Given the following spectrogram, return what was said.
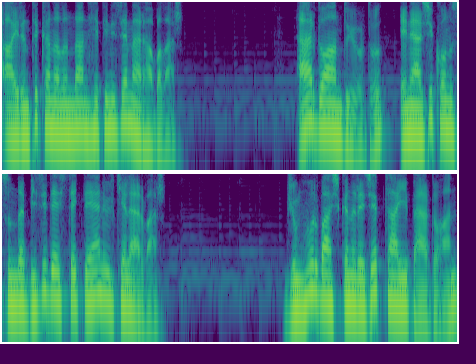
Ayrıntı kanalından hepinize merhabalar. Erdoğan duyurdu, enerji konusunda bizi destekleyen ülkeler var. Cumhurbaşkanı Recep Tayyip Erdoğan,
